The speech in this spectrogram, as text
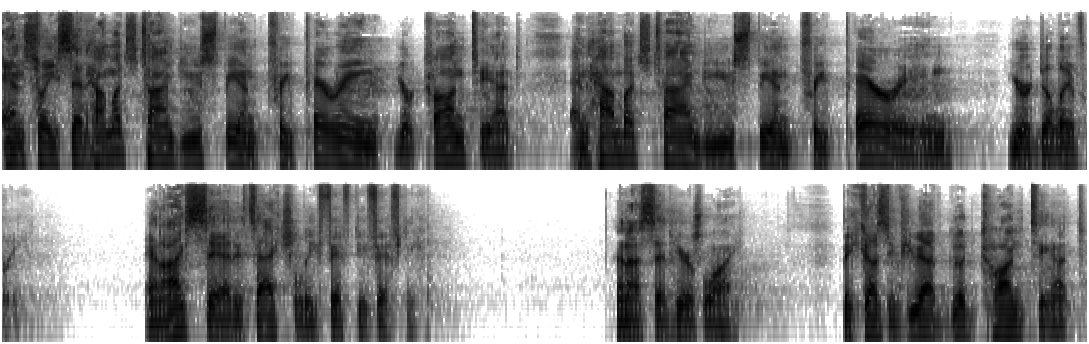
And so he said, How much time do you spend preparing your content? And how much time do you spend preparing your delivery? And I said, It's actually 50 50. And I said, Here's why. Because if you have good content,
